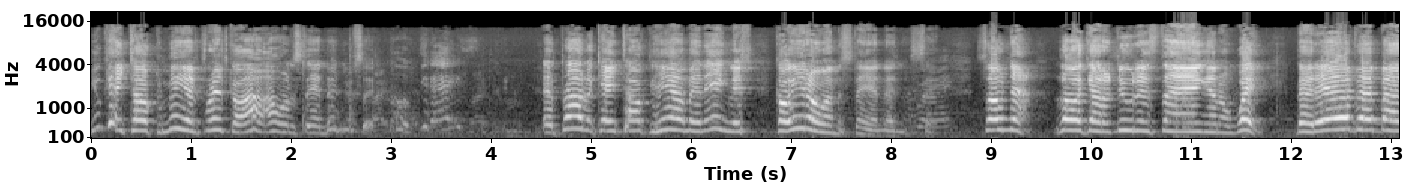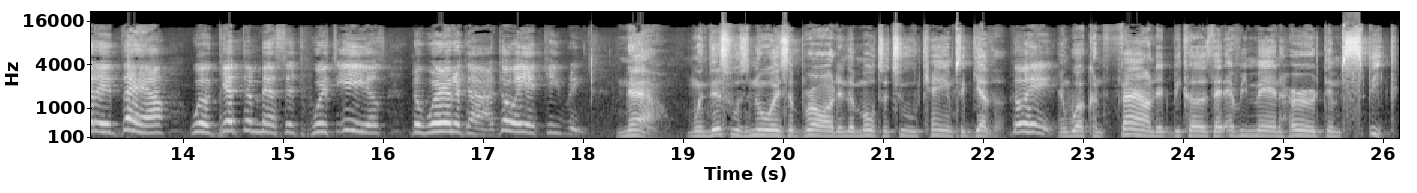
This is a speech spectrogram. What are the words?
You can't talk to me in French because I, I don't understand nothing you say. Okay. And probably can't talk to him in English because he don't understand nothing you say. Right. So now, Lord got to do this thing in a way that everybody there will get the message, which is the word of God. Go ahead, keep reading. Now, when this was noise abroad and the multitude came together Go ahead. and were confounded because that every man heard them speak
